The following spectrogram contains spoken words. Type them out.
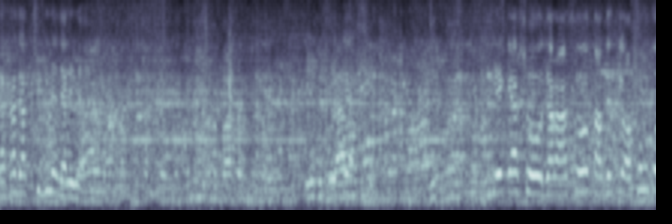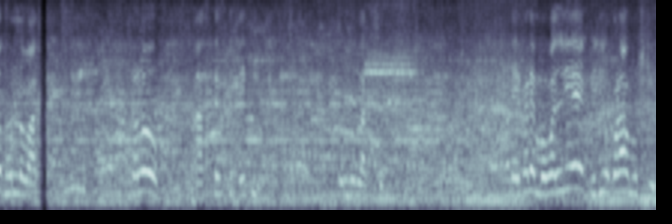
দেখা যাচ্ছে কিনা জানি না। কে কে আসো, যারা আসো, তাদেরকে অসংখ্য ধন্যবাদ। চলো, আস্তে আস্তে দেখি, সুন্দর লাগছে। মানে এখানে মোবাইল নিয়ে ভিডিও করা মুশকিল।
